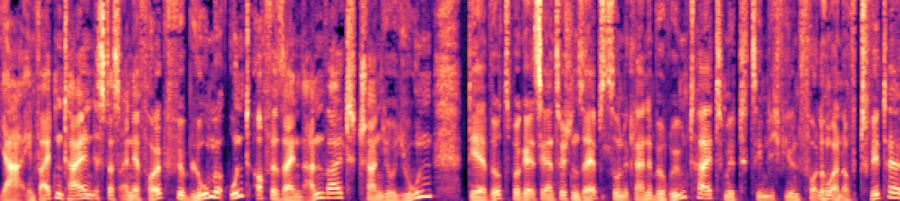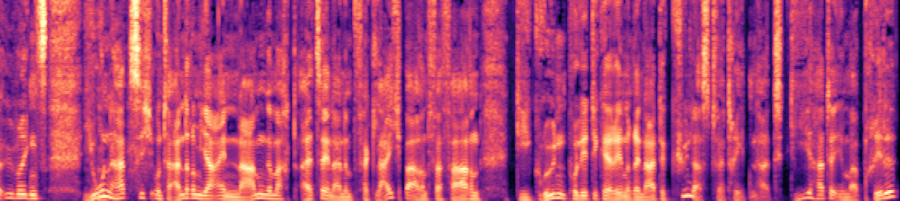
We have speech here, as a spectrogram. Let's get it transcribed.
Ja, in weiten Teilen ist das ein Erfolg für Blume und auch für seinen Anwalt Chan Yo-Yoon. Der Würzburger ist ja inzwischen selbst so eine kleine Berühmtheit mit ziemlich vielen Followern auf Twitter übrigens. Yoon hat sich unter anderem ja einen Namen gemacht, als er in einem vergleichbaren Verfahren die grünen Politikerin Renate Künast vertreten hat. Die hatte im April,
